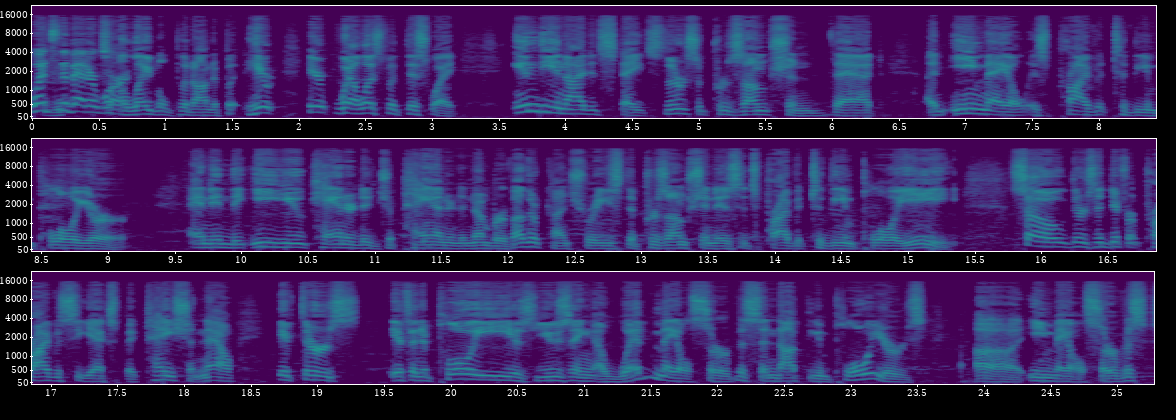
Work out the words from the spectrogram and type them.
what's the better word? A label put on it. But here, here, well, let's put it this way: in the United States, there's a presumption that an email is private to the employer. And in the EU, Canada, Japan, and a number of other countries, the presumption is it's private to the employee. So there's a different privacy expectation. Now, if there's if an employee is using a webmail service and not the employer's uh, email service,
